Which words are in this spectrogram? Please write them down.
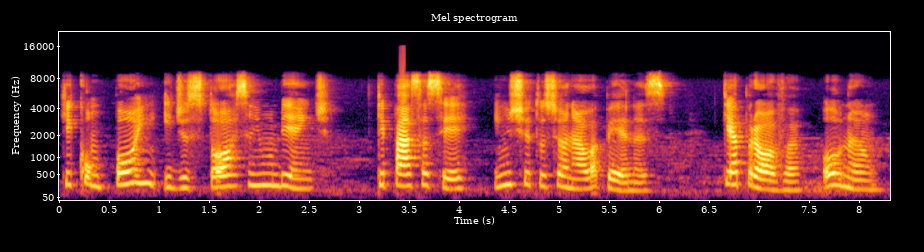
que compõem e distorcem um ambiente, que passa a ser institucional apenas, que aprova ou não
